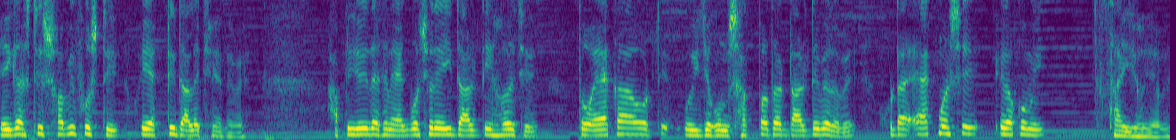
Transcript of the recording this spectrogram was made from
এই গাছটির সবই পুষ্টি, ওই একটি ডালে খেয়ে নেবে। আপনি যদি দেখেন এক বছরে এই ডালটি হয়েছে তো একা ওটি ওই যখন সাত পাতার ডালটি বেরোবে, ওটা এক মাসে এরকমই সাইজ হয়ে যাবে।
